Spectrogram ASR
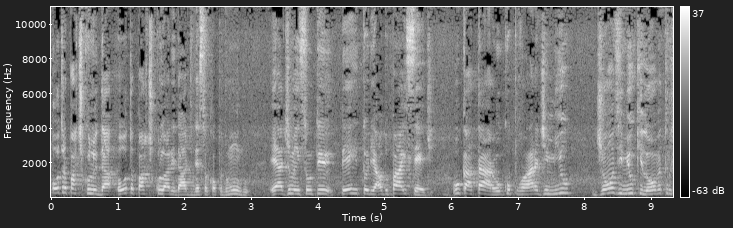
Outra particularidade, outra particularidade dessa Copa do Mundo é a dimensão ter territorial do país sede. O Catar ocupa uma área de, mil, de 11 mil quilômetros,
